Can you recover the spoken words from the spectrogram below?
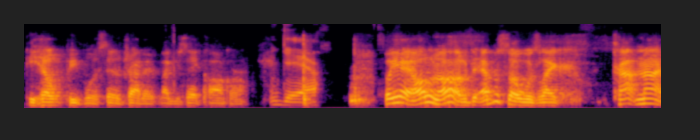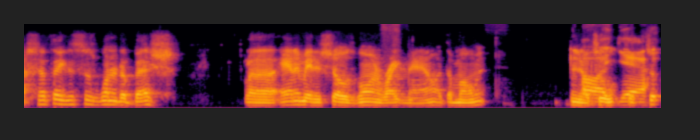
he helped people instead of trying to, like you said, conquer. Yeah. But yeah, all in all, the episode was like top notch. I think this is one of the best uh, animated shows going right now at the moment. You know, uh, to, yeah. To,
